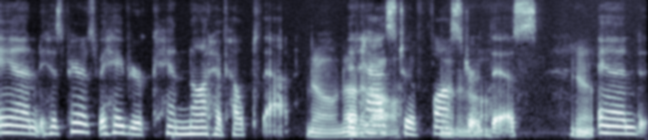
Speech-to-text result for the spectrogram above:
And his parents' behavior cannot have helped that. no not it at has all. to have fostered this. Yeah. And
